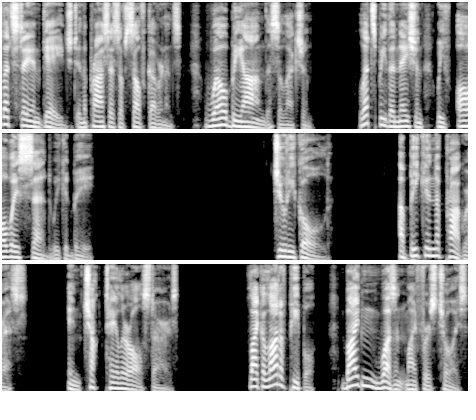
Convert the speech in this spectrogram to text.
Let's stay engaged in the process of self governance well beyond this election. Let's be the nation we've always said we could be. Judy Gold, A Beacon of Progress, in Chuck Taylor All Stars. Like a lot of people, Biden wasn't my first choice.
